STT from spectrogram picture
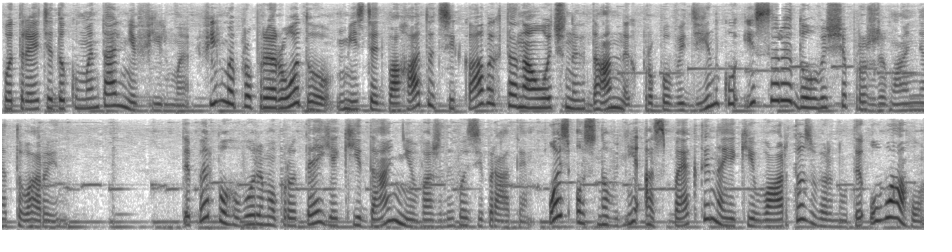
По-третє, документальні фільми. Фільми про природу містять багато цікавих та наочних даних про поведінку і середовище проживання тварин. Тепер поговоримо про те, які дані важливо зібрати. Ось основні аспекти, на які варто звернути увагу.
